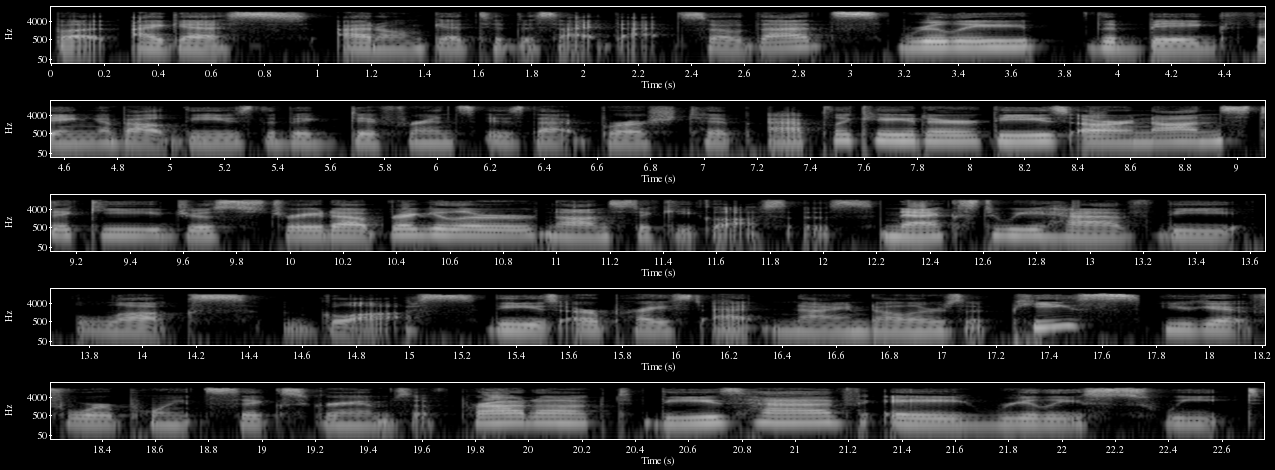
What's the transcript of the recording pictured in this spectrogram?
but I guess I don't get to decide that. So that's really the big thing about these. The big difference is that brush tip applicator. These are non sticky, just straight up regular non sticky glosses. Next, we have the Luxe Gloss. These are priced at $9 a piece. You get 4.6 grams of product. These have a really sweet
